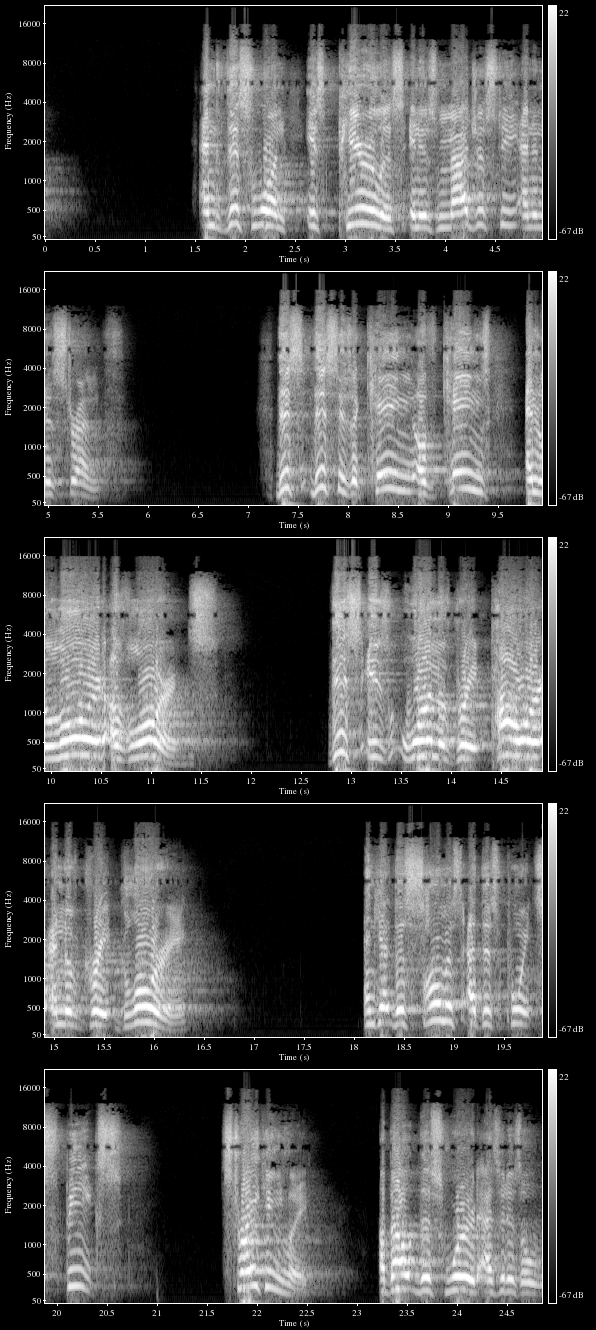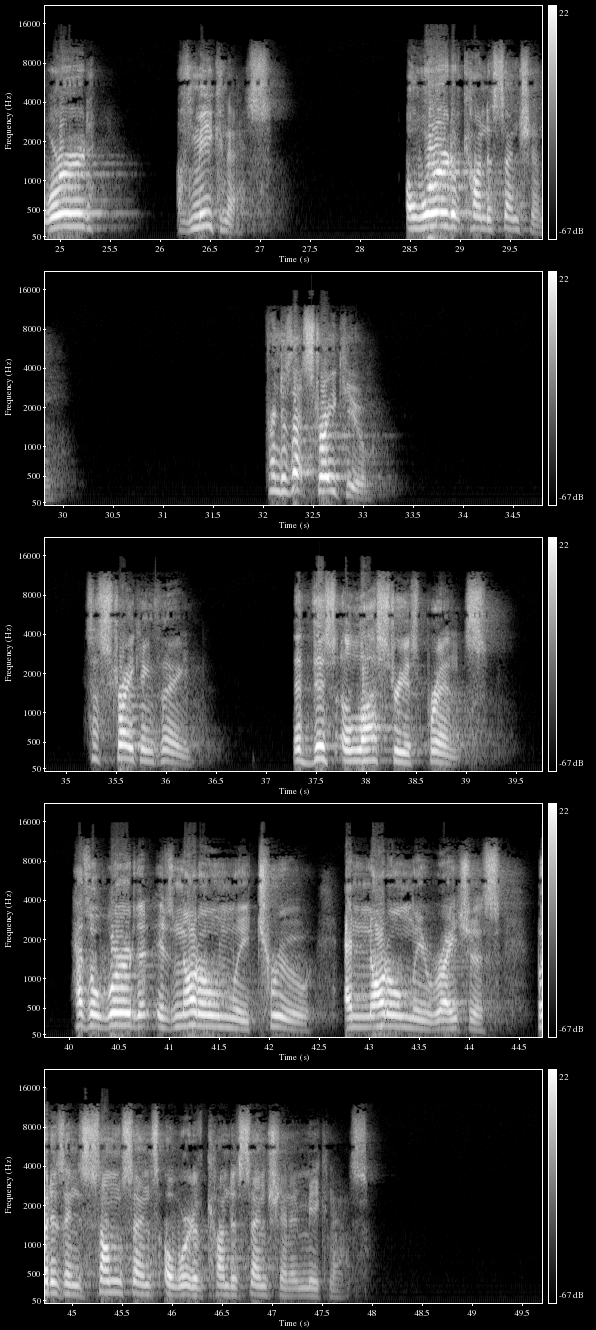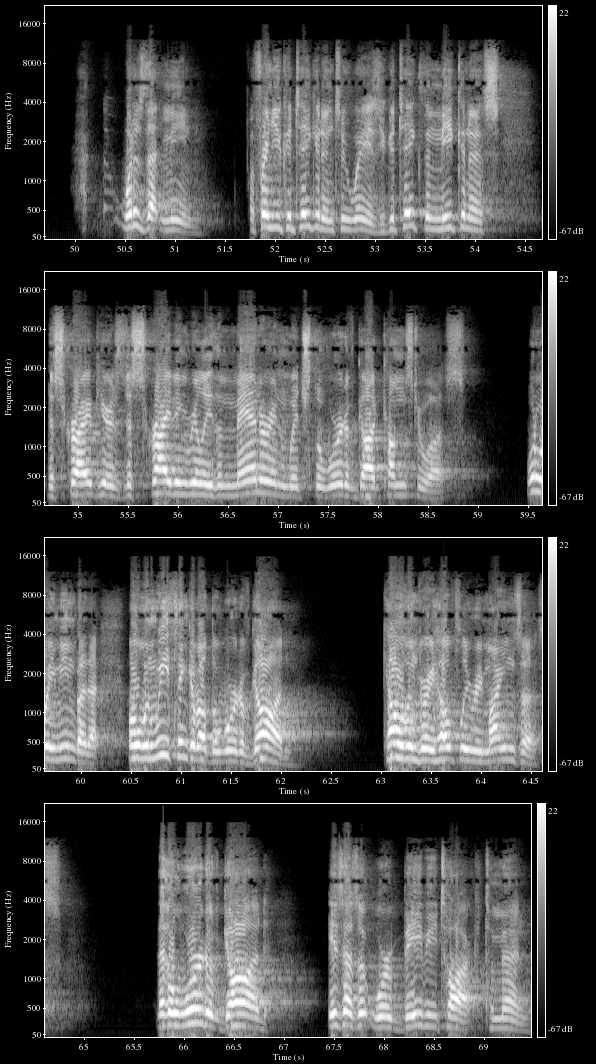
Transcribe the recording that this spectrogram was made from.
And this one is peerless in his majesty and in his strength. This, this is a king of kings and lord of lords. This is one of great power and of great glory. And yet the psalmist at this point speaks strikingly about this word as it is a word of meekness, a word of condescension. Friend, does that strike you? It's a striking thing that this illustrious prince has a word that is not only true and not only righteous, but is in some sense a word of condescension and meekness. What does that mean? Well, friend, you could take it in two ways. You could take the meekness described here is describing really the manner in which the Word of God comes to us. What do we mean by that? Well, when we think about the Word of God, Calvin very helpfully reminds us that the Word of God is, as it were, baby talk to men.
